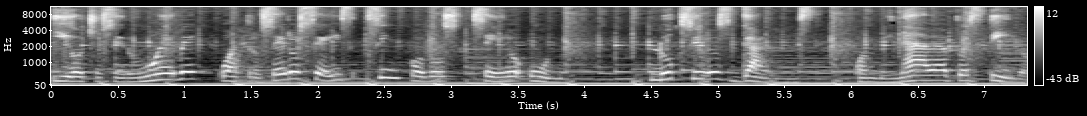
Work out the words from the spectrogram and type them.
y 809-406-5201. Luxurious Garments, combinada a tu estilo.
